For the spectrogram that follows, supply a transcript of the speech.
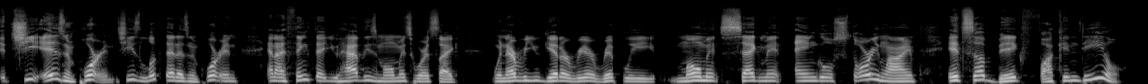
it she is important. She's looked at as important, and I think that you have these moments where it's like whenever you get a Rhea Ripley moment, segment, angle, storyline, it's a big fucking deal.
